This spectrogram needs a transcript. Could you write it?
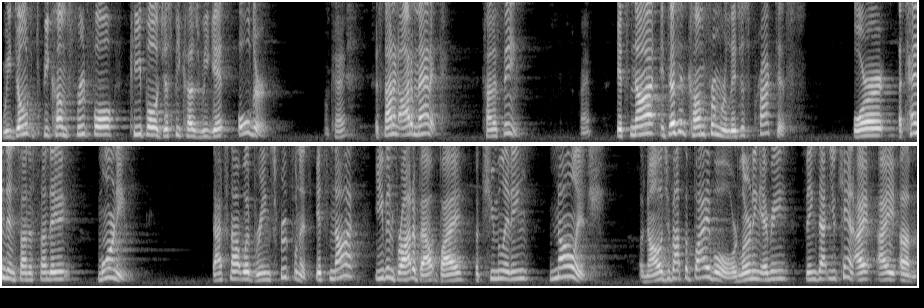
We don't become fruitful people just because we get older. Okay? It's not an automatic kind of thing. It's not, it doesn't come from religious practice or attendance on a Sunday morning. That's not what brings fruitfulness. It's not even brought about by accumulating knowledge, knowledge about the Bible, or learning everything that you can. I, I um,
